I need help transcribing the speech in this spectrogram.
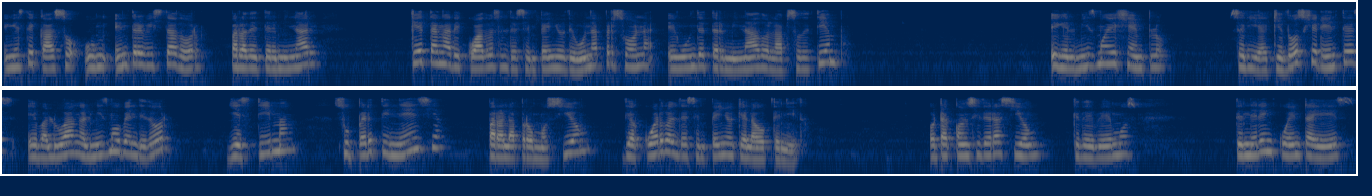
en este caso, un entrevistador para determinar qué tan adecuado es el desempeño de una persona en un determinado lapso de tiempo. En el mismo ejemplo, sería que dos gerentes evalúan al mismo vendedor y estiman su pertinencia para la promoción de acuerdo al desempeño que él ha obtenido. Otra consideración que debemos tener en cuenta es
